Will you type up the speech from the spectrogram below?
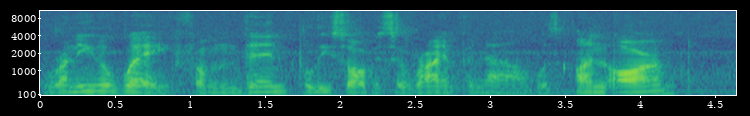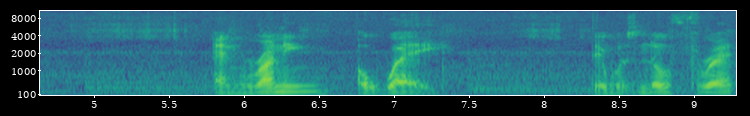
running away from then police officer Ryan Pownall, was unarmed and running away. There was no threat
